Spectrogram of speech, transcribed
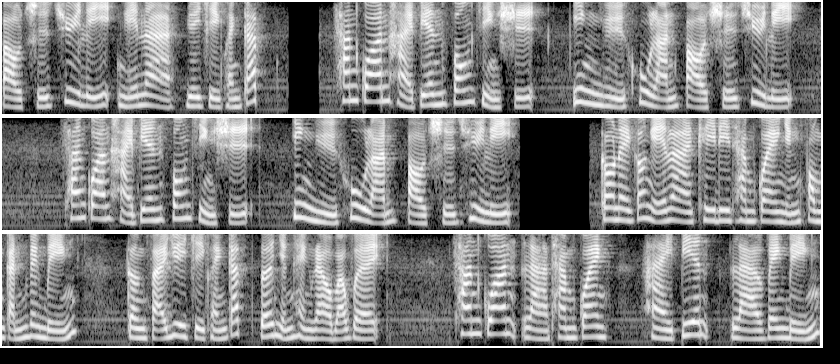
bảo trì 距离 nghĩa là duy trì khoảng cách. Tham quan hải biên phong cảnh 时, Anh ngữ hù lán bảo trì. Tham quan hải biên phong cảnh 时, Anh ngữ hù lán bảo trì. Câu này có nghĩa là khi đi tham quan những phong cảnh ven biển, cần phải duy trì khoảng cách với những hàng rào bảo vệ. Tham quan là tham quan, hải biên là ven biển,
